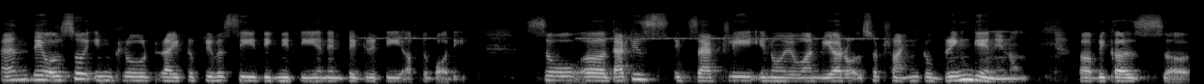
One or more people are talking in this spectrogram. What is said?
and they also include right to privacy, dignity, and integrity of the body. So uh, that is exactly, you know, one we are also trying to bring in, you know, uh, because uh,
